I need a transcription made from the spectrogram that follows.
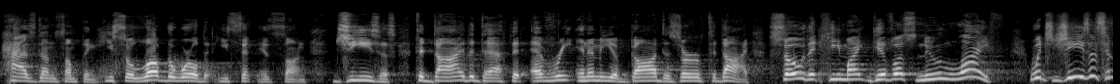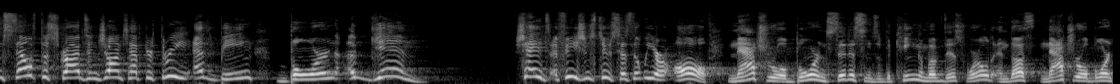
has done something. He so loved the world that he sent his son, Jesus, to die the death that every enemy of God deserved to die, so that he might give us new life which Jesus himself describes in John chapter 3 as being born again. Shades, Ephesians 2 says that we are all natural born citizens of the kingdom of this world and thus natural born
